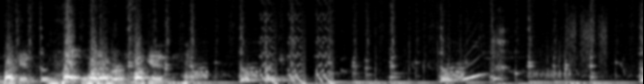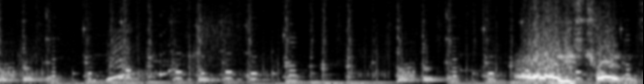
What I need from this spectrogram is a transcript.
Fuck it. Whatever, fuck it. I wanna at least try this.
